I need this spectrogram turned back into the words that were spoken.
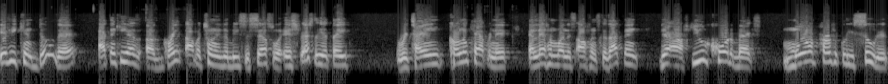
If he can do that, I think he has a great opportunity to be successful, especially if they retain Colin Kaepernick and let him run this offense. Because I think there are a few quarterbacks more perfectly suited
